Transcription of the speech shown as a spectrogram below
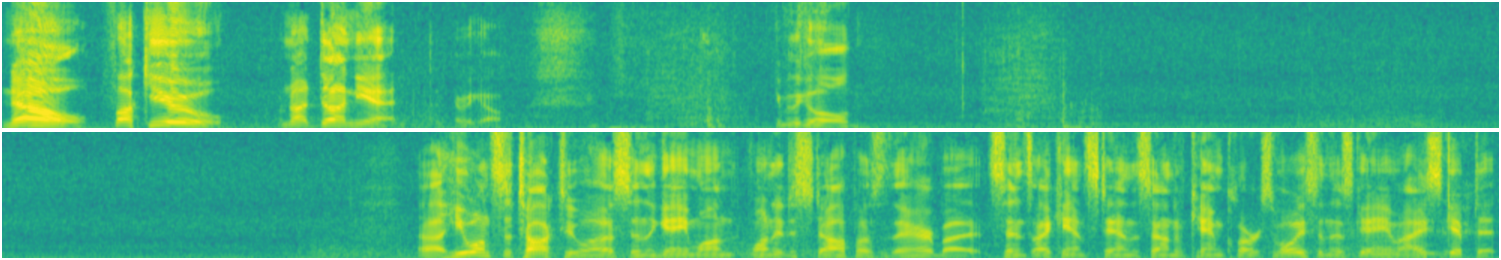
No! Fuck you! I'm not done yet. There we go. Give me the gold. Uh, he wants to talk to us, and the game want, wanted to stop us there, but since I can't stand the sound of Cam Clarke's voice in this game, I skipped it.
